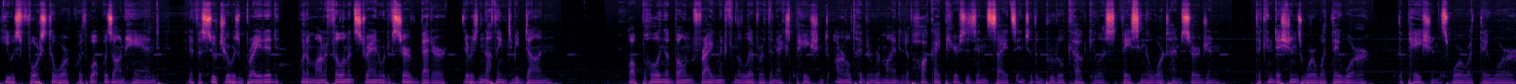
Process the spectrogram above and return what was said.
He was forced to work with what was on hand, and if a suture was braided when a monofilament strand would have served better, there was nothing to be done. While pulling a bone fragment from the liver of the next patient, Arnold had been reminded of Hawkeye Pierce's insights into the brutal calculus facing the wartime surgeon. The conditions were what they were, the patients were what they were.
